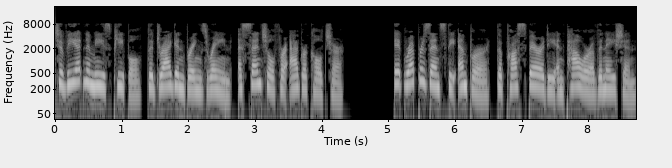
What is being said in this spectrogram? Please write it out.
To Vietnamese people, the dragon brings rain, essential for agriculture. It represents the emperor, the prosperity and power of the nation.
